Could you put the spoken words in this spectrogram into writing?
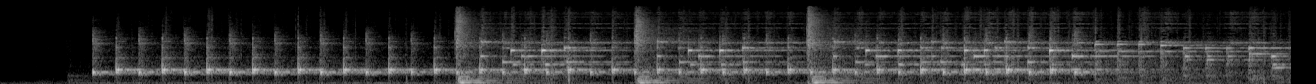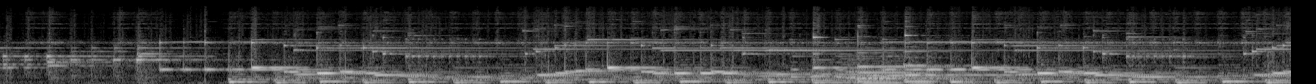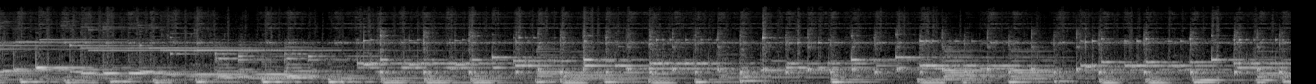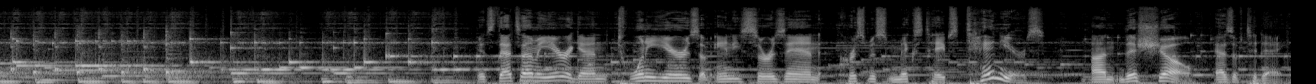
That time of year again. 20 years of Andy Cirzan Christmas mixtapes, 10 years on this show as of today.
